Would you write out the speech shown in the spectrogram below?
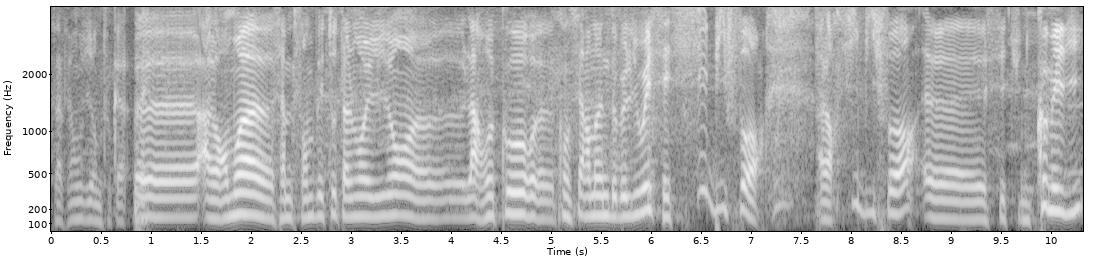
Ça fait envie en tout cas. Euh, alors moi, ça me semblait totalement évident. euh, la recours euh, concernant NWA, c'est CB4. Alors CB4, euh, c'est une comédie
